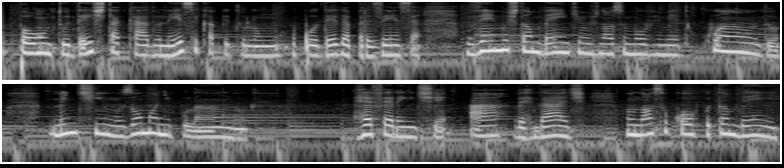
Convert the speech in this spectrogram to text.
ponto destacado nesse capítulo 1, o poder da presença, vemos também que os nossos movimentos, quando mentimos ou manipulando referente à verdade, o nosso corpo também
